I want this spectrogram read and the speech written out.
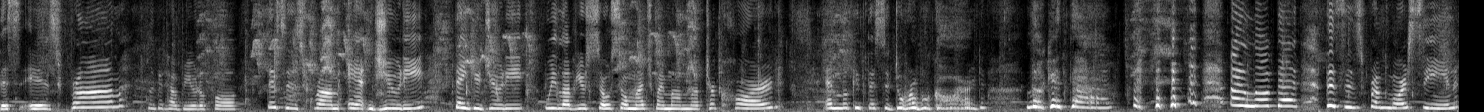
This is from, look at how beautiful. This is from Aunt Judy. Thank you, Judy. We love you so, so much. My mom loved her card. And look at this adorable card. Look at that. I love that. This is from Marcine.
